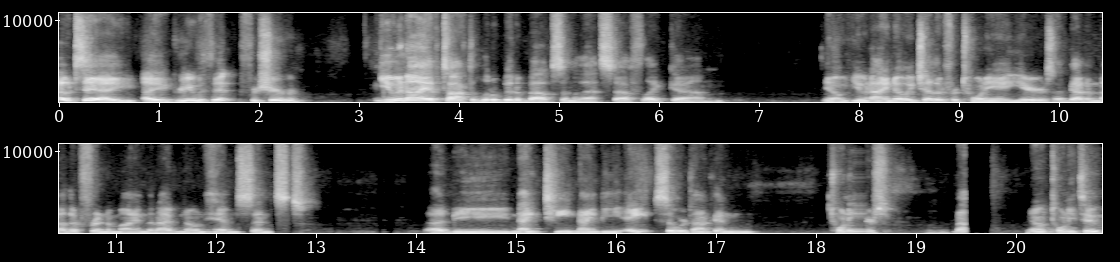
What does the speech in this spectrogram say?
I would say I, I agree with it for sure. You and I have talked a little bit about some of that stuff. Like, um, you know, you and I know each other for 28 years. I've got another friend of mine that I've known him since uh, it'd be 1998. So we're talking 20 years, Mhm. about, you know, 22.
